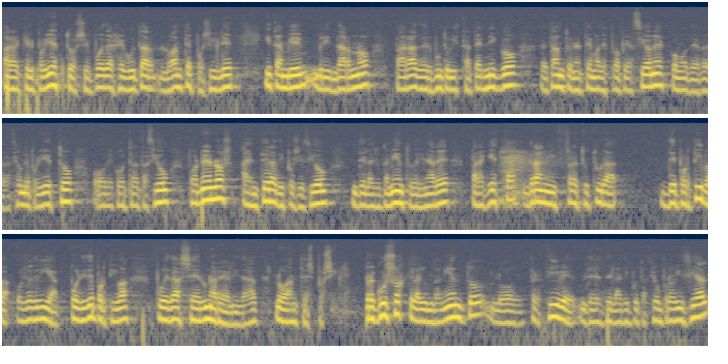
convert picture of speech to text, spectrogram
para que el proyecto se pueda ejecutar lo antes posible y también brindarnos para, desde el punto de vista técnico, eh, tanto en el tema de expropiaciones como de redacción de proyectos o de contratación, ponernos a entera disposición del Ayuntamiento de Linares para que esta gran infraestructura deportiva, o yo diría polideportiva, pueda ser una realidad lo antes posible. Recursos que el ayuntamiento los percibe desde la Diputación Provincial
